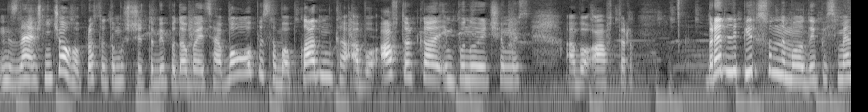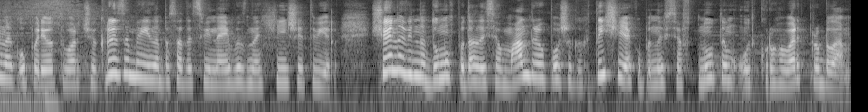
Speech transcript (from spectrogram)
не знаєш нічого, просто тому що тобі подобається або опис, або обкладинка, або авторка імпонує чимось, або автор. Бредлі Пірсон, немолодий письменник у період творчої кризи, мріє написати свій найвизначніший твір. Щойно він надумав податися в мандри у пошуках тиші, як опинився втнутим у круговерть проблем.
